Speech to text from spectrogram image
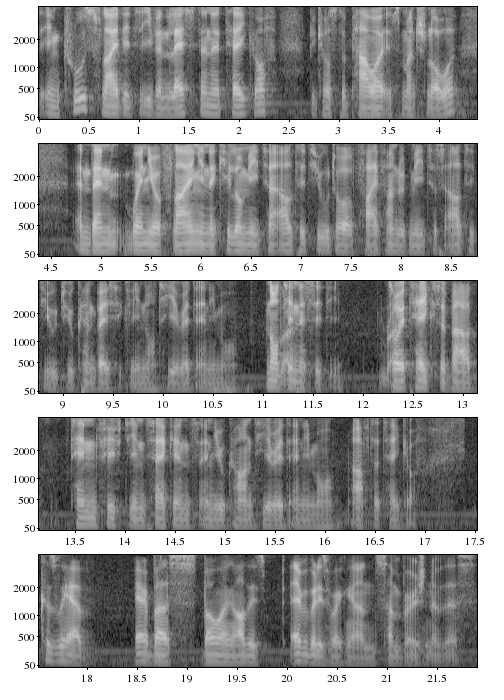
In cruise flight, it's even less than a takeoff because the power is much lower. And then when you're flying in a kilometer altitude or 500 meters altitude, you can basically not hear it anymore. Not in a city. So it takes about 10, 15 seconds and you can't hear it anymore after takeoff. Because we have Airbus, Boeing, all these, everybody's working on some version of this.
